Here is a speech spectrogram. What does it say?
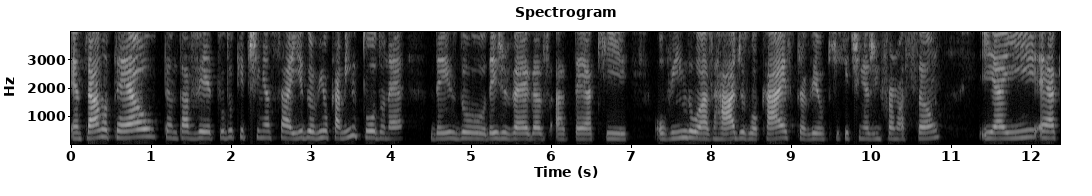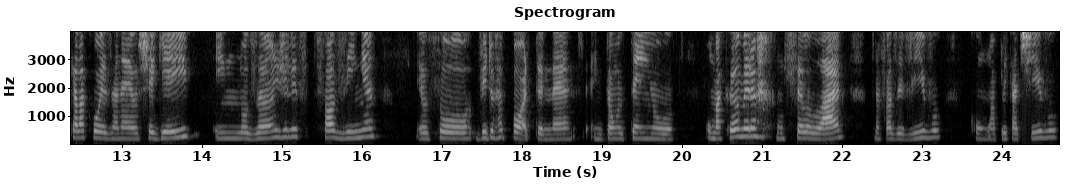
entrar no hotel, tentar ver tudo que tinha saído. Eu vim o caminho todo, né, desde, o, desde Vegas até aqui, ouvindo as rádios locais para ver o que, que tinha de informação. E aí é aquela coisa, né? Eu cheguei em Los Angeles sozinha. Eu sou vídeo repórter, né? Então eu tenho uma câmera, um celular para fazer vivo com um aplicativo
